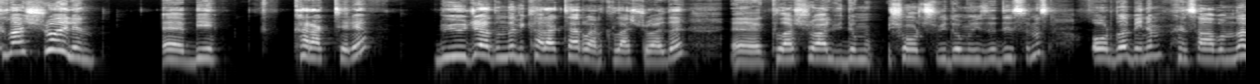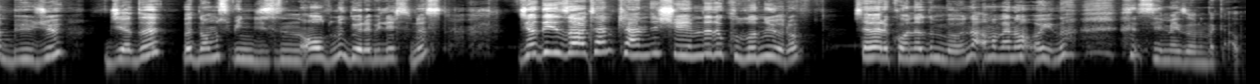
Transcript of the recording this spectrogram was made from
Clash Royale'in e, bir karakteri. Büyücü adında bir karakter var Clash Royale'de. E, Clash Royale videomu, Shorts videomu izlediyseniz orada benim hesabımda büyücü, cadı ve domuz binicisinin olduğunu görebilirsiniz. Cadıyı zaten kendi şeyimde de kullanıyorum. Severek oynadım bu oyunu ama ben o oyunu silmek zorunda kaldım.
